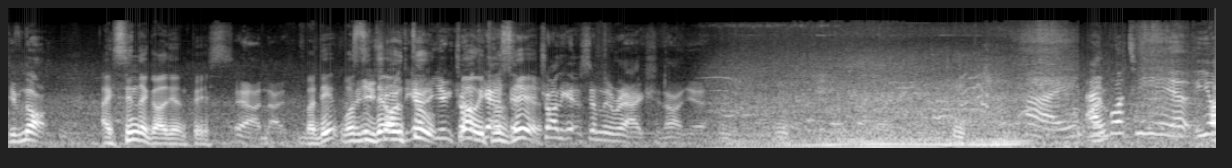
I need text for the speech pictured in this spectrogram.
You've not. I've seen the Guardian piece, Yeah, I know. but it was But it you're the trying to get, O2? you're trying No, to it get a was sim- here. You're trying to get a similar reaction, aren't you? Mm-hmm. Hi, and I'm- what are you? You're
